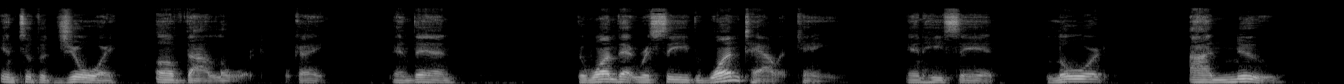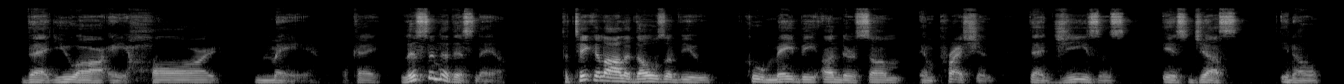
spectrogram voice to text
into the joy of thy Lord. Okay. And then the one that received one talent came and he said, Lord, I knew that you are a hard man. Okay. Listen to this now, particularly those of you who may be under some impression that Jesus is just, you know,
